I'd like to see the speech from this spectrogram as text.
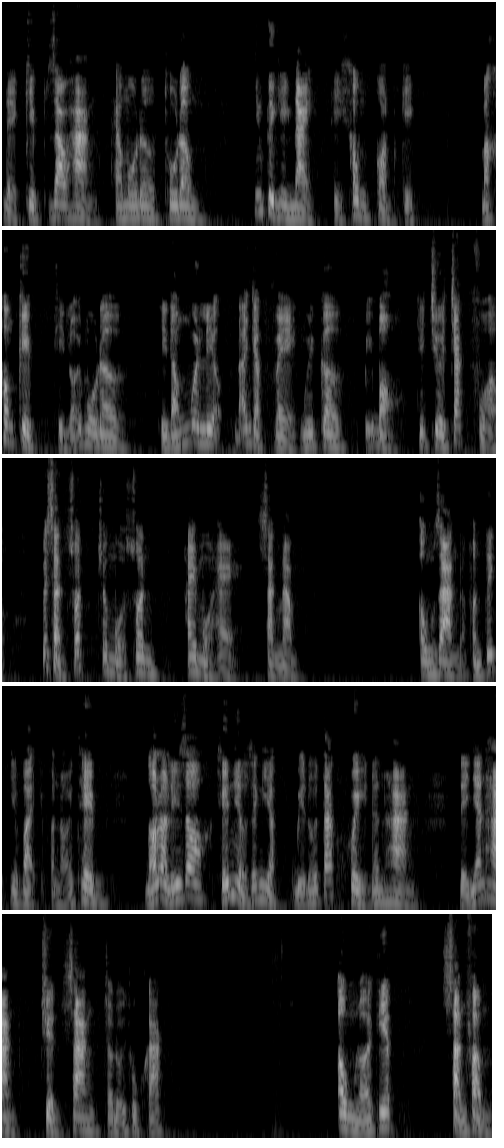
để kịp giao hàng theo mô đơ thu đông, nhưng tình hình này thì không còn kịp. Mà không kịp thì lỗi mô đơ thì đóng nguyên liệu đã nhập về nguy cơ bị bỏ chứ chưa chắc phù hợp với sản xuất cho mùa xuân hay mùa hè sang năm. Ông Giang đã phân tích như vậy và nói thêm đó là lý do khiến nhiều doanh nghiệp bị đối tác hủy đơn hàng để nhãn hàng chuyển sang cho đối thủ khác. Ông nói tiếp, sản phẩm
